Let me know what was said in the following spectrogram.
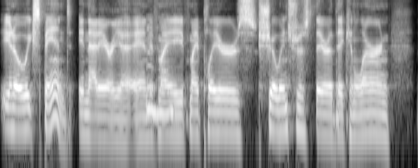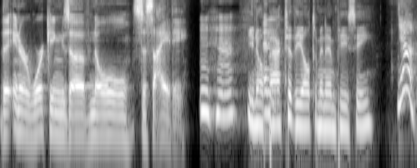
you know, expand in that area. And if my if my players show interest there, they can learn the inner workings of gnoll society. You know, back to the ultimate NPC. Yeah.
